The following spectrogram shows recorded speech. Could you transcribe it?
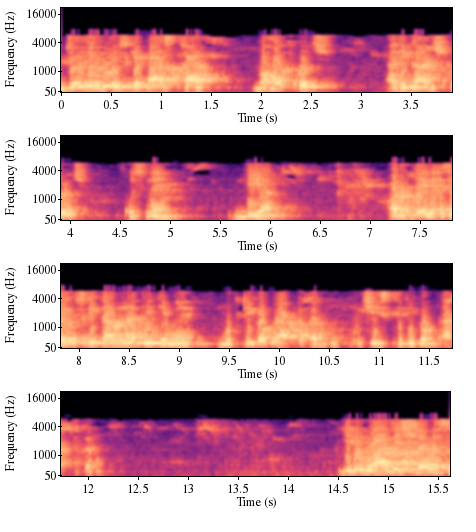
जो जो भी उसके पास था, बहुत कुछ अधिकांश कुछ उसने दिया। और देने से उसकी कामना थी कि मैं मुक्ति को प्राप्त करूँ, ऊँची स्थिति को प्राप्त करूँ। ये जो वाज श्रवस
